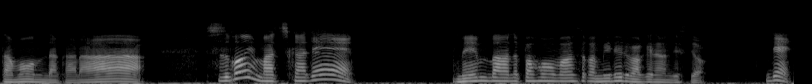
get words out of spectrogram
たもんだから、すごい街角でメンバーのパフォーマンスが見れるわけなんですよ。で、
